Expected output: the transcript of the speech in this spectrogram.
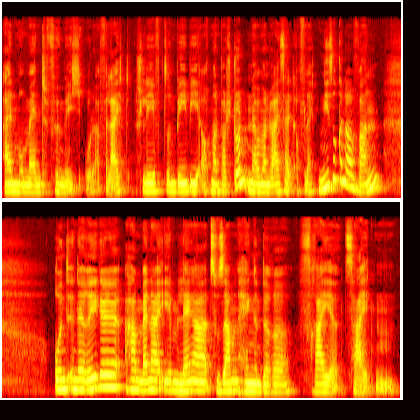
ein Moment für mich. Oder vielleicht schläft so ein Baby auch mal ein paar Stunden, aber man weiß halt auch vielleicht nie so genau wann. Und in der Regel haben Männer eben länger zusammenhängendere freie Zeiten.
